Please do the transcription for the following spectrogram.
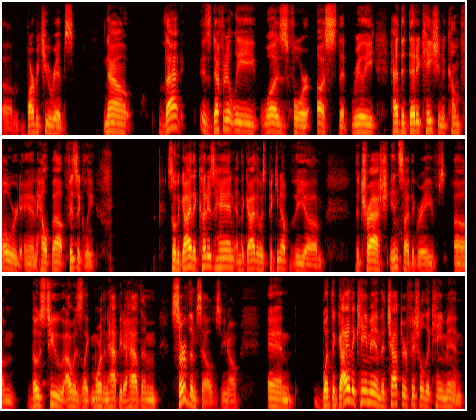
um, barbecue ribs. Now that is definitely was for us that really had the dedication to come forward and help out physically. So the guy that cut his hand and the guy that was picking up the um, the trash inside the graves, um, those two, I was like more than happy to have them serve themselves, you know. And but the guy that came in, the chapter official that came in,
